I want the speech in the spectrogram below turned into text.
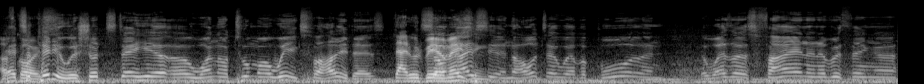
Of it's course. a pity. We should stay here uh, one or two more weeks for holidays. That would It's be so amazing. Nice here in the hotel. We have a pool and the weather is fine and everything. Uh,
